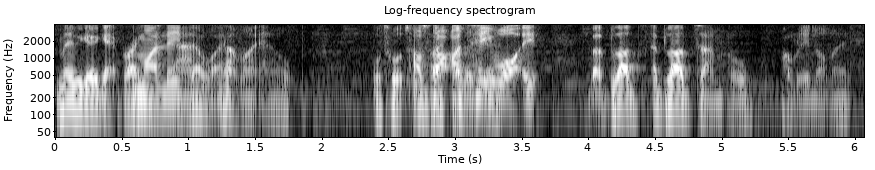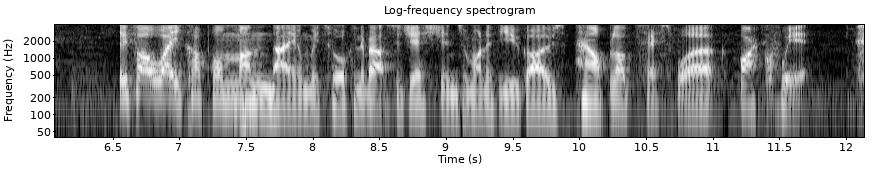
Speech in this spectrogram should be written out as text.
Maybe go get a brain Might scan. lead that way. That might help. Or talk to a I'll, I'll tell you what. It, But a blood, a blood sample, probably not, mate. If I wake up on Monday and we're talking about suggestions, and one of you goes, "How blood tests work," I quit.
